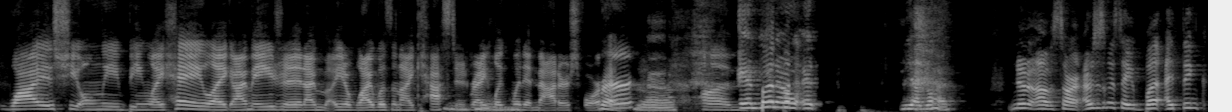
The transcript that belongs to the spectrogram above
why is she only being like, "Hey, like I'm Asian, I'm you know, why wasn't I casted?" Mm-hmm. Right, like mm-hmm. when it matters for right. her. Yeah. Um, and but, you know, but, it, yeah, go ahead. No, no, I'm oh, sorry. I was just gonna say, but I think,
